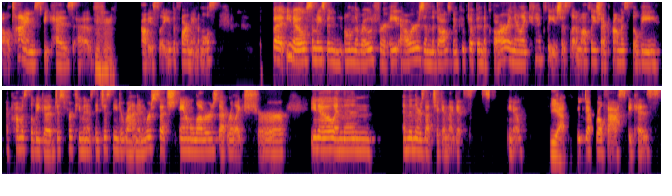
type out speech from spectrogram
all times because of mm-hmm. obviously the farm animals but you know somebody's been on the road for eight hours and the dog's been cooped up in the car and they're like can i please just let them off leash? I promise they'll be i promise they'll be good just for a few minutes. They just need to run. And we're such animal lovers that we're like sure you know and then and then there's that chicken that gets you know yeah. cooped up real fast because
